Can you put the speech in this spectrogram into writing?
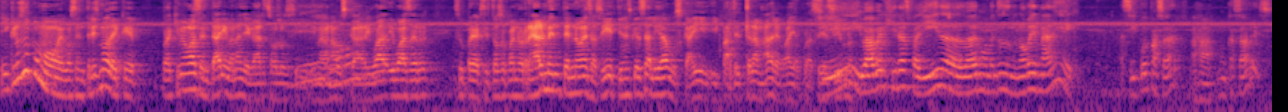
incluso como egocentrismo de que aquí me voy a sentar y van a llegar solos y, me van a buscar y voy a, ser súper exitoso cuando realmente no es así, tienes que salir a buscar y, y partirte la madre, vaya, por así decirlo. Sí, y va a haber giras fallidas, va a haber momentos donde no ve nadie, así puede pasar, Ajá. nunca sabes.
